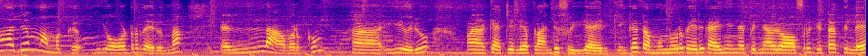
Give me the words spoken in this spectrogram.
ആദ്യം നമുക്ക് ഈ ഓർഡർ തരുന്ന എല്ലാവർക്കും ആ, ഈ ഒരു കാറ്റലിയ പ്ലാന്റ് ഫ്രീ ആയിരിക്കും കേട്ടോ. മുന്നൂറ് പേര് കഴിഞ്ഞ് കഴിഞ്ഞാൽ പിന്നെ ഒരു ഓഫർ കിട്ടത്തില്ലേ?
